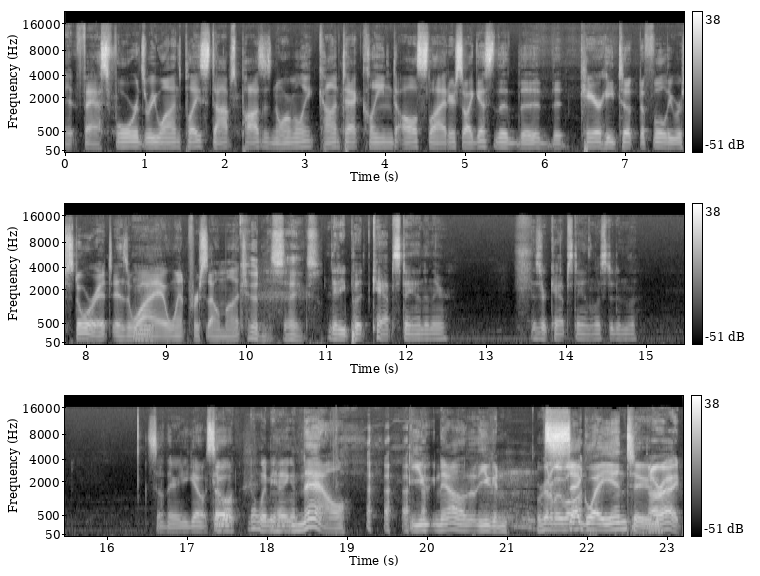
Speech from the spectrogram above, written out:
It fast forwards, rewinds, plays, stops, pauses normally. Contact cleaned all sliders. So I guess the the the care he took to fully restore it is why it went for so much. Goodness sakes. Did he put capstan in there? Is there capstan listed in the? So there you go. Come So on, don't leave me hanging. now you now you can We're gonna move on? segue into All right.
